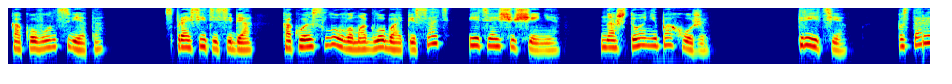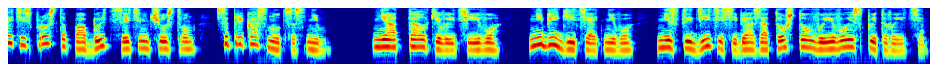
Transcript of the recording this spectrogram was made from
какого он цвета? Спросите себя, какое слово могло бы описать эти ощущения, на что они похожи. Третье. Постарайтесь просто побыть с этим чувством, соприкоснуться с ним. Не отталкивайте его, не бегите от него, не стыдите себя за то, что вы его испытываете.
